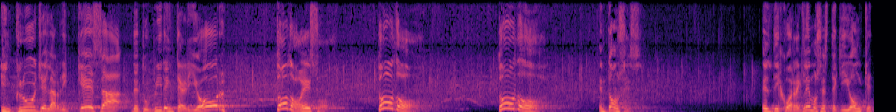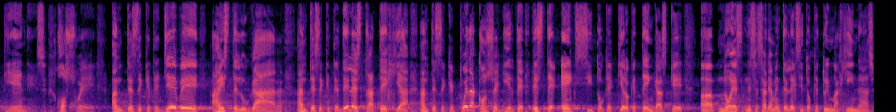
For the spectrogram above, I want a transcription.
incluye la riqueza de tu vida interior, todo eso, todo, todo. Entonces, él dijo, arreglemos este guion que tienes, Josué, antes de que te lleve a este lugar, antes de que te dé la estrategia, antes de que pueda conseguirte este éxito que quiero que tengas, que ah, no es necesariamente el éxito que tú imaginas,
